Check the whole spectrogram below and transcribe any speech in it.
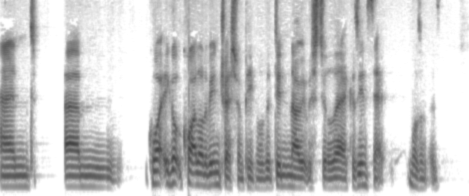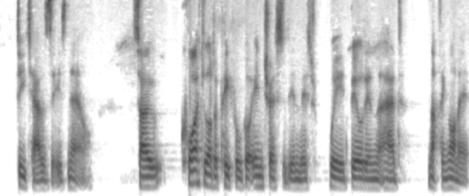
and um, quite it got quite a lot of interest from people that didn't know it was still there because the internet wasn't as detailed as it is now. So quite a lot of people got interested in this weird building that had nothing on it,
